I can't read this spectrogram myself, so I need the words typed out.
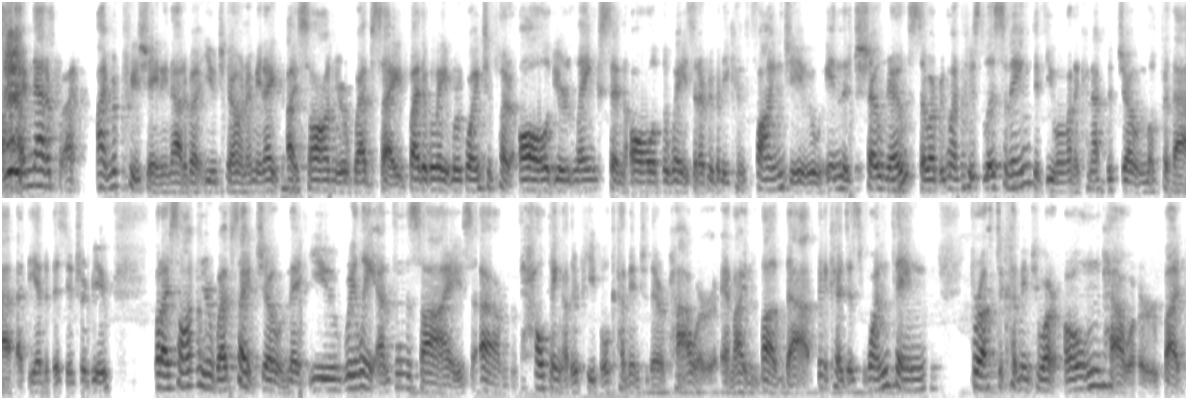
I'm not. I'm appreciating that about you, Joan. I mean, I, I saw on your website. By the way, we're going to put all of your links and all of the ways that everybody can find you in the show notes. So everyone who's listening, if you want to connect with Joan, look for that at the end of this interview. But I saw on your website, Joan, that you really emphasize um, helping other people come into their power, and I love that because it's one thing for us to come into our own power, but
